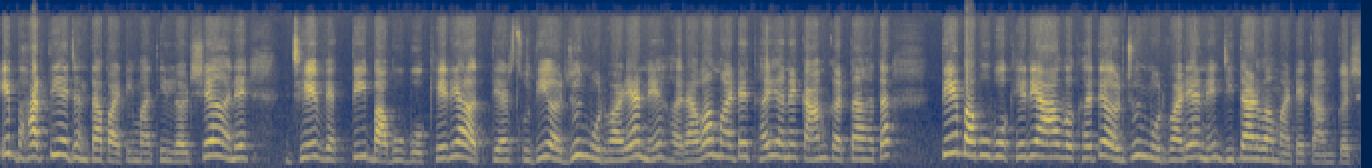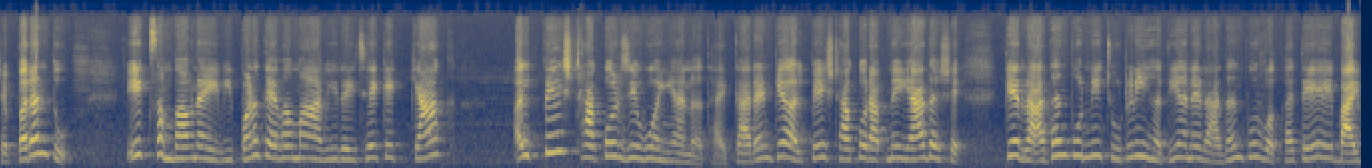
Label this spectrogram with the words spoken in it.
એ ભારતીય જનતા પાર્ટીમાંથી લડશે અને જે વ્યક્તિ બાબુ બોખેરિયા અત્યાર સુધી અર્જુન મોઢવાડિયાને હરાવવા માટે થઈ અને કામ કરતા હતા, તે બાબુ બોખેરિયા આ વખતે અર્જુન મોઢવાડિયાને જીતાડવા માટે કામ કરશે. પરંતુ એક સંભાવના એવી પણ કહેવામાં આવી રહી છે કે ક્યાંક અલ્પેશ ઠાકોર જેવું અહીંયા ન થાય. કારણ કે અલ્પેશ ઠાકોર આપને યાદ હશે કે રાધનપુરની ચૂંટણી હતી અને રાધનપુર વખતે બાય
